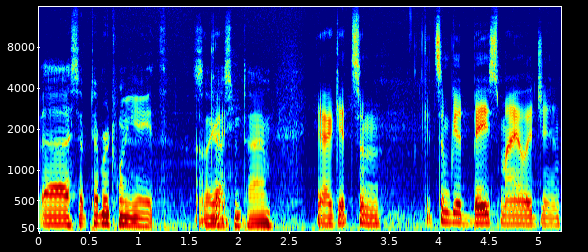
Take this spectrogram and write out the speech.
Uh, September 28th. So okay. I got some time. Yeah, get some get some good base mileage in.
